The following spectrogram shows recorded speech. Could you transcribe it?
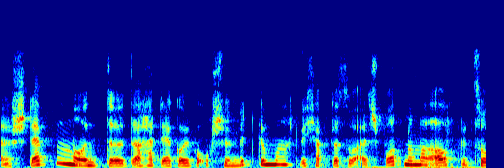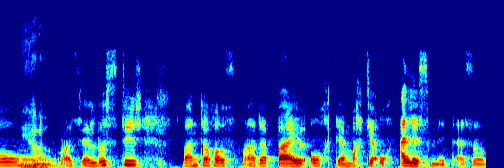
äh, steppen und äh, da hat der Golke auch schön mitgemacht. Ich habe das so als Sportnummer aufgezogen, Ja. war sehr lustig. Wanderhorst war dabei, auch der macht ja auch alles mit. Also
